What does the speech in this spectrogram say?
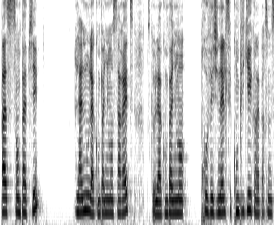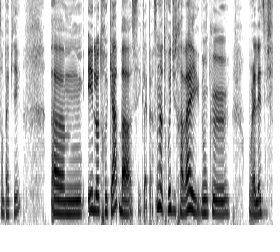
passe sans papier. Là, nous, l'accompagnement s'arrête parce que l'accompagnement professionnel, c'est compliqué quand la personne est sans papier. Euh, et l'autre cas, bah, c'est que la personne a trouvé du travail, donc euh, on la laisse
